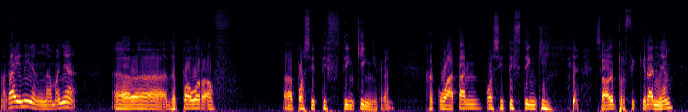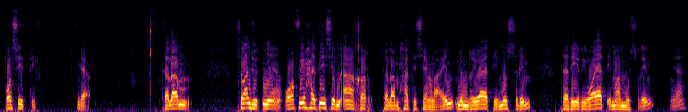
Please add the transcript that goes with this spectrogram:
Maka ini yang namanya uh, the power of uh, positive thinking gitu kan. Kekuatan positive thinking soal berpikiran yang positif. Ya. Dalam selanjutnya wa fi hadisin akhar dalam hadis yang lain min Muslim dari riwayat Imam Muslim ya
